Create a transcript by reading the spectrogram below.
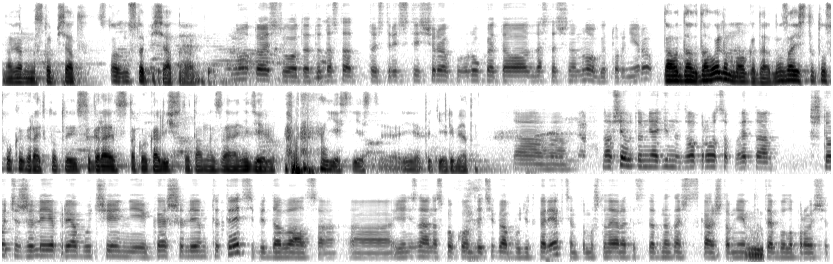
Наверное, 150, 100, 150, наверное. Ну, то есть, вот, это достаточно, то есть 30 тысяч рук это достаточно много турниров. Да, да, довольно много, да. Но зависит от того, сколько играть. Кто-то и сыграет такое количество там и за неделю. есть, есть и такие ребята. Ага. Ну, вообще, вот у меня один из вопросов, это что тяжелее при обучении, кэш или МТТ тебе давался? А, я не знаю, насколько он для тебя будет корректен, потому что, наверное, ты однозначно скажешь, что мне МТТ было проще.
